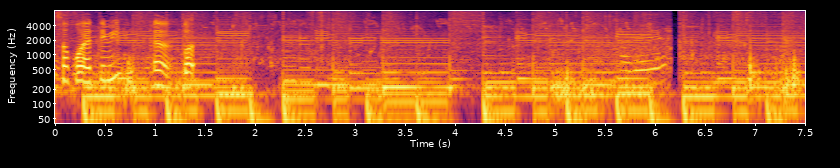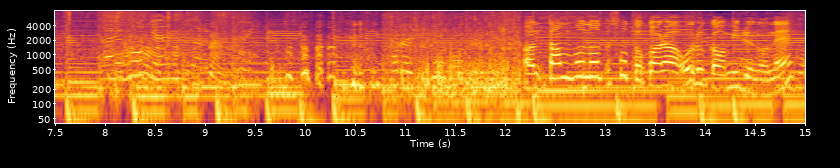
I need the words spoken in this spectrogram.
そこやってみ？うんこ れあ田んぼの外からオルカを見るのね。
